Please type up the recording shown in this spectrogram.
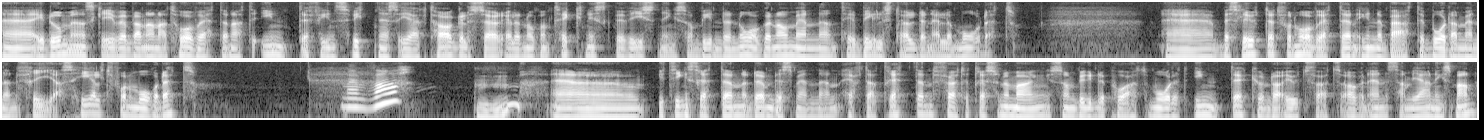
eh, i domen skriver bland annat hovrätten att det inte finns vittnesiakttagelser eller någon teknisk bevisning som binder någon av männen till bilstölden eller mordet. Eh, beslutet från hovrätten innebär att de båda männen frias helt från mordet. Men va? Mm. Eh, I tingsrätten dömdes männen efter att rätten fört ett resonemang som byggde på att mordet inte kunde ha utförts av en ensam gärningsman.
